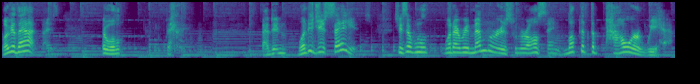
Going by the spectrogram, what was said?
look at that I said, well I didn't what did you say she said well what I remember is we were all saying, look at the power we have.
